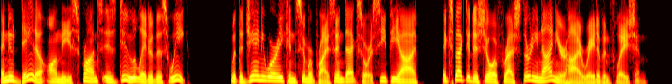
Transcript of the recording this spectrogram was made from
and new data on these fronts is due later this week with the January Consumer Price Index, or CPI, expected to show a fresh 39 year high rate of inflation.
